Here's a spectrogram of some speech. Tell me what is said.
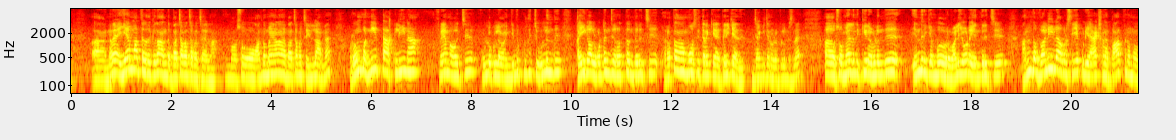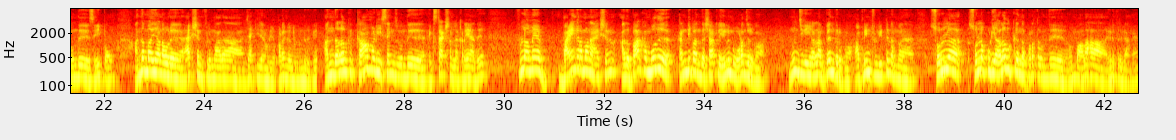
நிறையா ஏமாத்துறதுக்கு தான் அந்த பச்சை பச்சை பச்சை எல்லாம். ஸோ அந்த மாதிரியான பச்சை பச்சை இல்லாமல் ரொம்ப நீட்டாக க்ளீனாக ஃப்ரேமை வச்சு உள்ளுக்குள்ளே வாங்கிருந்து குதித்து உளுந்து கை கால் உடஞ்சி ரத்தம் தெரிச்சு ரத்தம் மோஸ்ட்லி திறக்க தெரிக்காது. ஜாக்கி சானோட ஃபிலிம்ஸில் ஸோ மேலேருந்து கீழே விழுந்து எந்திரிக்கும் போது ஒரு வலியோடு எந்திரிச்சு அந்த வழியில் அவர் செய்யக்கூடிய ஆக்ஷனை பார்த்து நம்ம வந்து சிரிப்போம். அந்த மாதிரியான ஒரு ஆக்ஷன் ஃபிலிமாக தான் ஜாக்கி ஜானுடைய படங்கள் இருந்திருக்கு. அந்த அளவுக்கு காமெடி சென்ஸ் வந்து எக்ஸ்ட்ராக்ஷனில் கிடையாது. ஃபுல்லாமே பயங்கரமான ஆக்ஷன் அதை பார்க்கும்போது கண்டிப்பாக இந்த ஷாட்டில் எலும்பு உடஞ்சிருக்கும். மூஞ்சி கைகள்லாம் பேர்ந்துருக்கும் அப்படின்னு சொல்லிட்டு நம்ம சொல்ல சொல்லக்கூடிய அளவுக்கு அந்த படத்தை வந்து ரொம்ப அழகாக எடுத்திருக்காங்க.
